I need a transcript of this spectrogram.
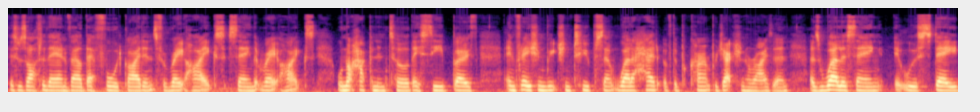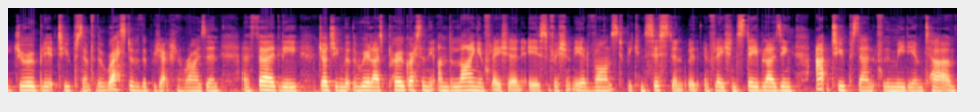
This was after they unveiled their forward guidance for rate hikes, saying that rate hikes will not happen until they see both inflation reaching 2% well ahead of the current projection horizon, as well as saying it will stay durably at 2% for the rest of the projection horizon. And thirdly, judging that the realised progress in the underlying inflation is sufficiently advanced to be consistent with inflation stabilising at 2% for the medium term.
